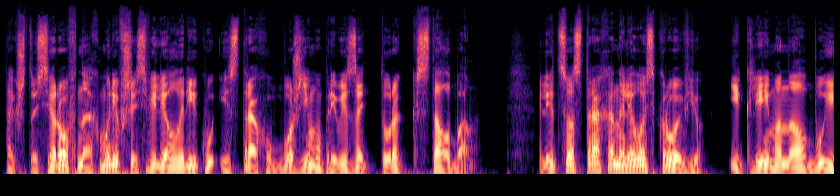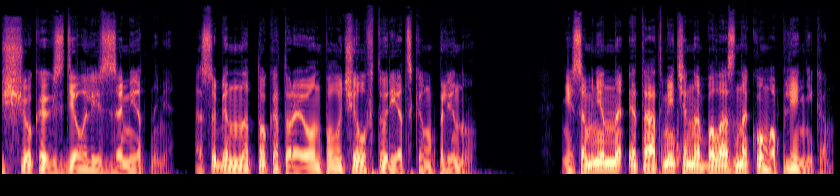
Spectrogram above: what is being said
так что Серов, нахмурившись, велел Рику и Страху Божьему привязать турок к столбам. Лицо Страха налилось кровью, и клейма на лбу и щеках сделались заметными, особенно то, которое он получил в турецком плену. Несомненно, эта отметина была знакома пленникам.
